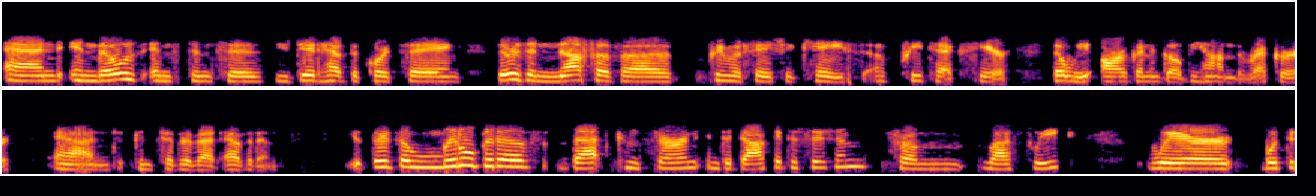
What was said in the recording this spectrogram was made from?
And in those instances, you did have the court saying there's enough of a prima facie case of pretext here that we are going to go beyond the record and consider that evidence. There's a little bit of that concern in the DACA decision from last week where what the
